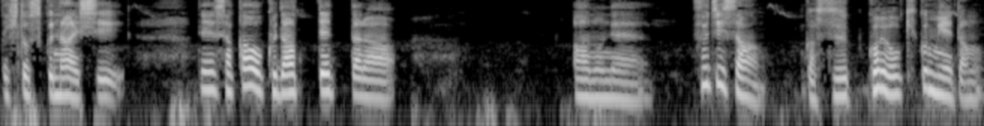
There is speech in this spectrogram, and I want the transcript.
で、人少ないし、で、坂を下ってったら、あのね、富士山がすっごい大きく見えたの。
